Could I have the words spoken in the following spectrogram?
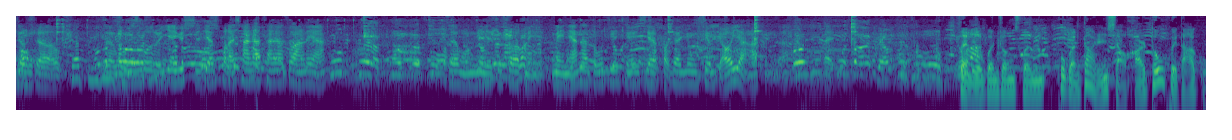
就是在我们抽着业余时间出来参加参加锻炼。在我们也就说每每年呢都进行一些好像用心表演啊什么的。在刘关庄村，不管大人小孩都会打鼓。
